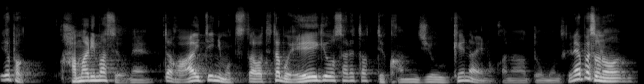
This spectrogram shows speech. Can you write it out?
やっぱハマりますよね。だから相手にも伝わって多分営業されたっていう感じを受けないのかなと思うんですけど、ねやっぱその、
